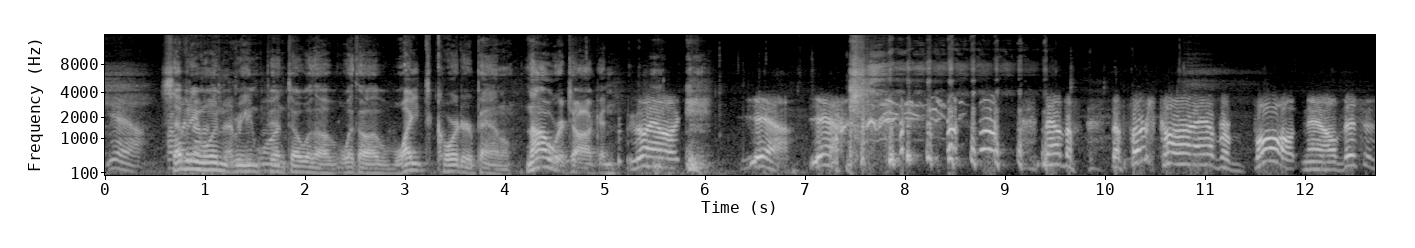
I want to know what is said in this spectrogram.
Yeah. probably about a 71 green Pinto with a with a white quarter panel. Now we're talking. Well, yeah, yeah. now the the first car I ever bought. Now this is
